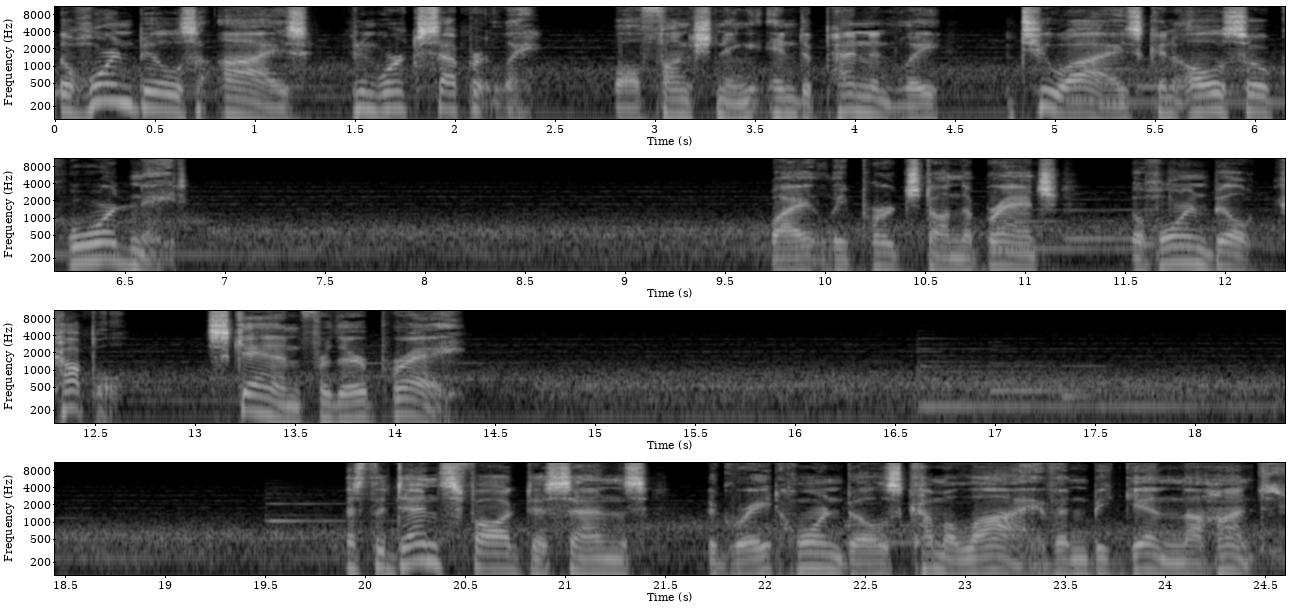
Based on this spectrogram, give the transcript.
The hornbill's eyes can work separately. While functioning independently, the two eyes can also coordinate. Quietly perched on the branch, the hornbill couple scan for their prey. As the dense fog descends, the great hornbills come alive and begin the hunt.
